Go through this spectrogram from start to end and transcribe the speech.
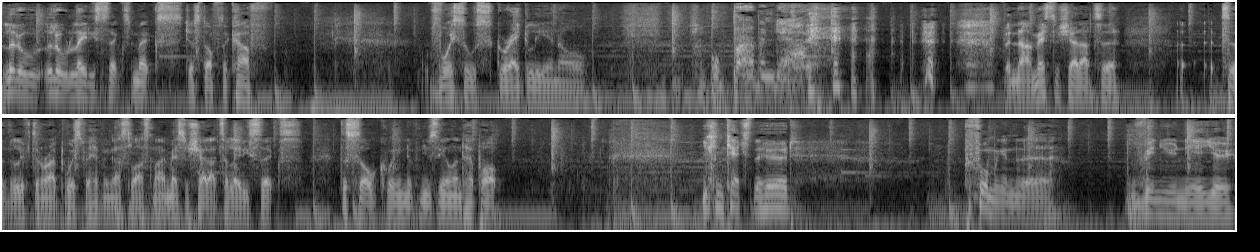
little, little Ladi6 mix just off the cuff. Voice all scraggly and all. Bourbon down. But no, massive shout out to uh, to the left and right boys for having us last night. Massive shout out to Ladi6, the soul queen of New Zealand hip hop. You can catch the herd performing in a venue near you.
